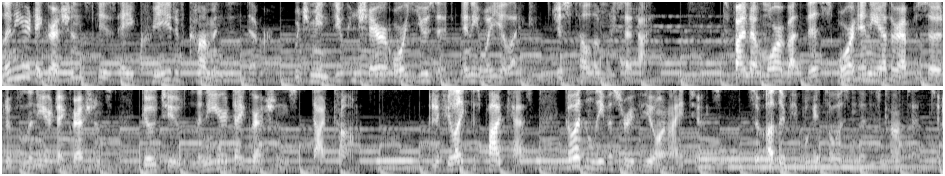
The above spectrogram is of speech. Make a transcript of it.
Linear Digressions is a Creative Commons endeavor, which means you can share or use it any way you like. Just tell them we said hi. To find out more about this or any other episode of Linear Digressions, go to lineardigressions.com. And if you like this podcast, go ahead and leave us a review on iTunes so other people get to listen to this content too.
